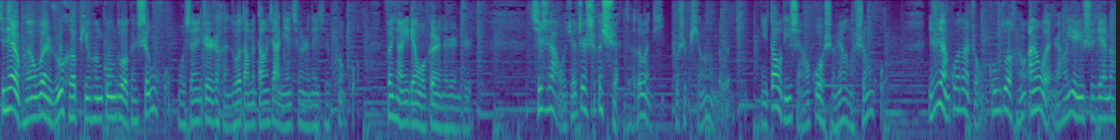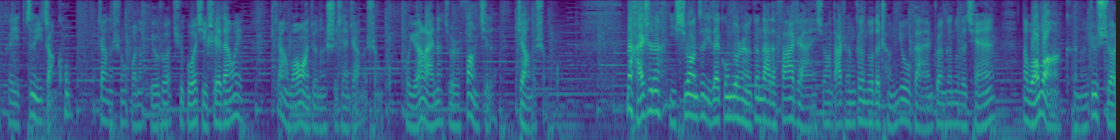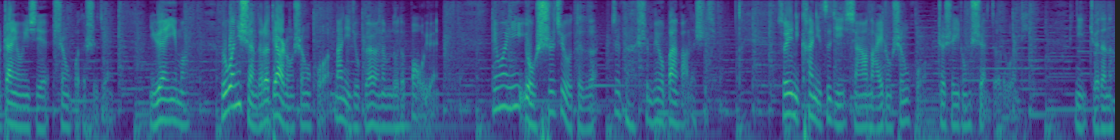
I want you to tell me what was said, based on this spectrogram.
今天有朋友问如何平衡工作跟生活，我相信这是很多咱们当下年轻人的一些困惑。分享一点我个人的认知，其实啊，我觉得这是个选择的问题，不是平衡的问题。你到底想要过什么样的生活？你是想过那种工作很安稳，然后业余时间呢可以自己掌控这样的生活呢？比如说去国企事业单位，这样往往就能实现这样的生活。我原来呢就是放弃了这样的生活。那还是呢？你希望自己在工作上有更大的发展，希望达成更多的成就感，赚更多的钱，那往往啊可能就需要占用一些生活的时间。你愿意吗？如果你选择了第二种生活，那你就不要有那么多的抱怨，因为你有失就有得，这个是没有办法的事情。所以你看你自己想要哪一种生活，这是一种选择的问题，你觉得呢？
